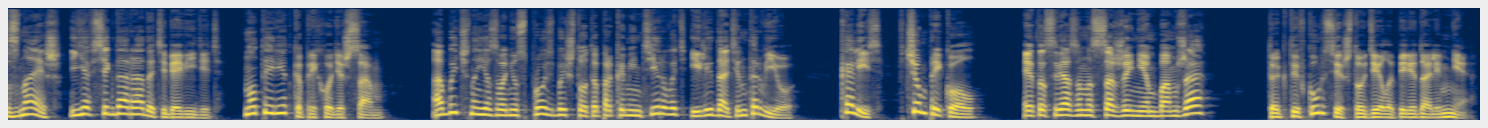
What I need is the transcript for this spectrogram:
«Знаешь, я всегда рада тебя видеть, но ты редко приходишь сам. Обычно я звоню с просьбой что-то прокомментировать или дать интервью. Колись, в чем прикол? Это связано с сожжением бомжа? Так ты в курсе, что дело передали мне?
